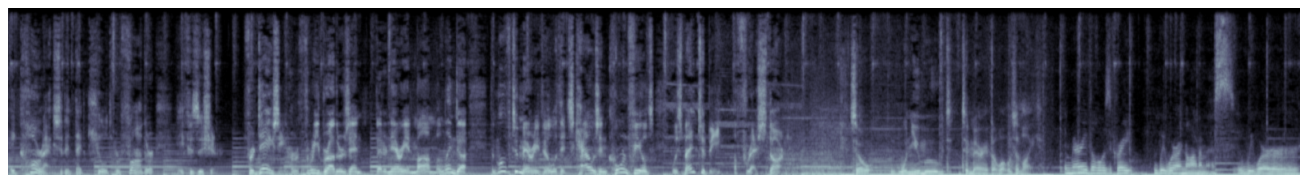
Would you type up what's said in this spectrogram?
a car accident that killed her father, a physician. For Daisy, her three brothers, and veterinarian mom, Melinda, the move to Maryville with its cows and cornfields was meant to be a fresh start. So, when you moved to Maryville, what was it like? Maryville was great. We were anonymous. We were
